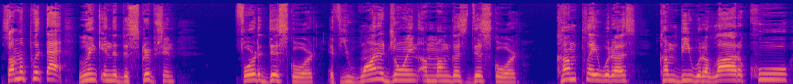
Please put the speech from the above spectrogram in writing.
So I'm gonna put that link in the description for the Discord. If you want to join Among Us Discord, come play with us. Come be with a lot of cool,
